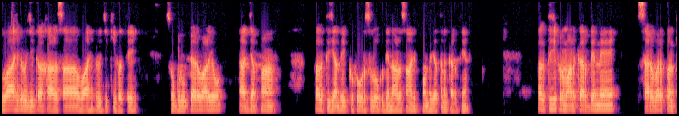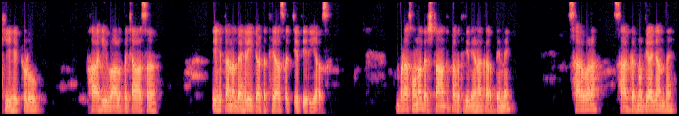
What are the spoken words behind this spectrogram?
ਵਾਹਿਗੁਰੂ ਜੀ ਕਾ ਖਾਲਸਾ, ਵਾਹਿਗੁਰੂ ਜੀ ਕੀ ਫਤਿਹ। ਸੋ ਗੁਰੂ ਪਿਆਰ ਵਾਲਿਓ, ਅੱਜ ਆਪਾਂ ਭਗਤ ਜੀਆਂ ਦੇ ਇੱਕ ਹੋਰ ਸ਼ਲੋਕ ਦੇ ਨਾਲ ਸਾਂਝ ਪਾਉਣ ਦਾ ਯਤਨ ਕਰਦੇ ਹਾਂ। ਭਗਤ ਜੀ ਫਰਮਾਨ ਕਰਦੇ ਨੇ, ਸਰਵਰ ਪੰਖੀ ਹੇਕੜੋ, ਫਾਹੀ ਵਾਲ ਪਚਾਸ, ਇਹ ਤਨ ਲਹਿਰੀ ਗੱਡ ਥਿਆ ਸੱਚੇ ਤੇਰੀ ਆਸ। ਬੜਾ ਸੋਹਣਾ ਦ੍ਰਿਸ਼ਟਾਂਤ ਭਗਤ ਜੀ ਦੇਣਾ ਕਰਦੇ ਨੇ। ਸਰਵਰ ਸਾਗਰ ਨੂੰ ਕਿਹਾ ਜਾਂਦਾ ਹੈ।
